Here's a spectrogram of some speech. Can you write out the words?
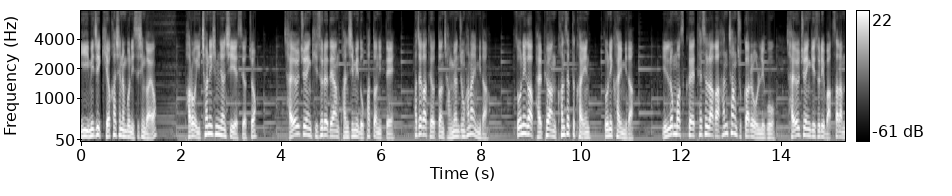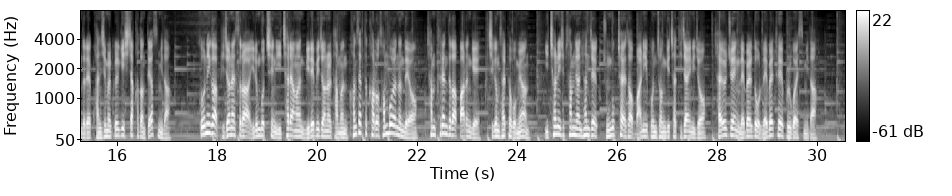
이 이미지 기억하시는 분 있으신가요? 바로 2020년 CES였죠. 자율주행 기술에 대한 관심이 높았던 이때 화제가 되었던 장면 중 하나입니다. 소니가 발표한 컨셉트카인 소니카입니다. 일론 머스크의 테슬라가 한창 주가를 올리고 자율주행 기술이 막 사람들의 관심을 끌기 시작하던 때였습니다. 소니가 비전S라 이름 붙인 이 차량은 미래 비전을 담은 컨셉트카로 선보였는데요. 참 트렌드가 빠른 게 지금 살펴보면 2023년 현재 중국차에서 많이 본 전기차 디자인이죠. 자율주행 레벨도 레벨 2에 불과했습니다.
